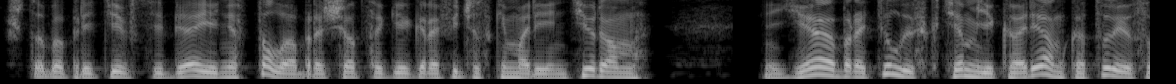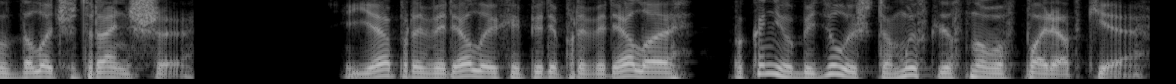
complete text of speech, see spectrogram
Чтобы прийти в себя, я не стала обращаться к географическим ориентирам. Я обратилась к тем якорям, которые создала чуть раньше. Я проверяла их и перепроверяла, пока не убедилась, что мысли снова в порядке.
